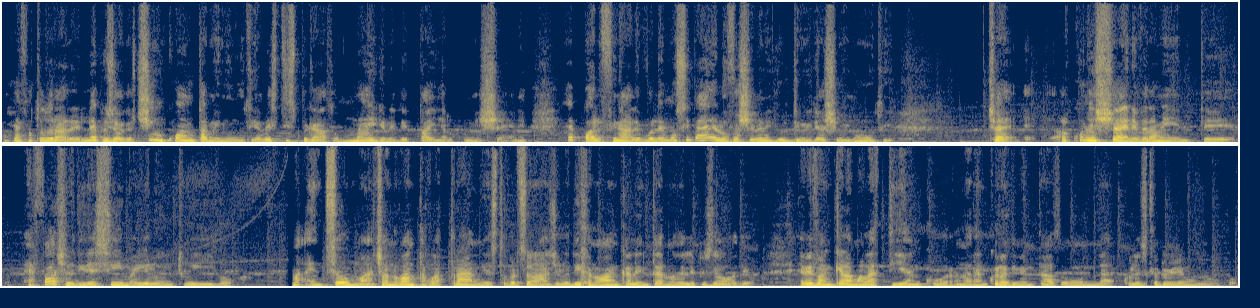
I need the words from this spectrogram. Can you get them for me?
avrei fatto durare l'episodio 50 minuti, avresti spiegato meglio nei dettagli alcune scene e poi al finale volemmosi bene lo facevi negli ultimi 10 minuti. Cioè, alcune scene veramente è facile dire sì, ma io lo intuivo. Ma insomma, ha 94 anni questo personaggio, lo dicono anche all'interno dell'episodio. E aveva anche la malattia ancora, non era ancora diventato un... quello che scopriremo dopo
